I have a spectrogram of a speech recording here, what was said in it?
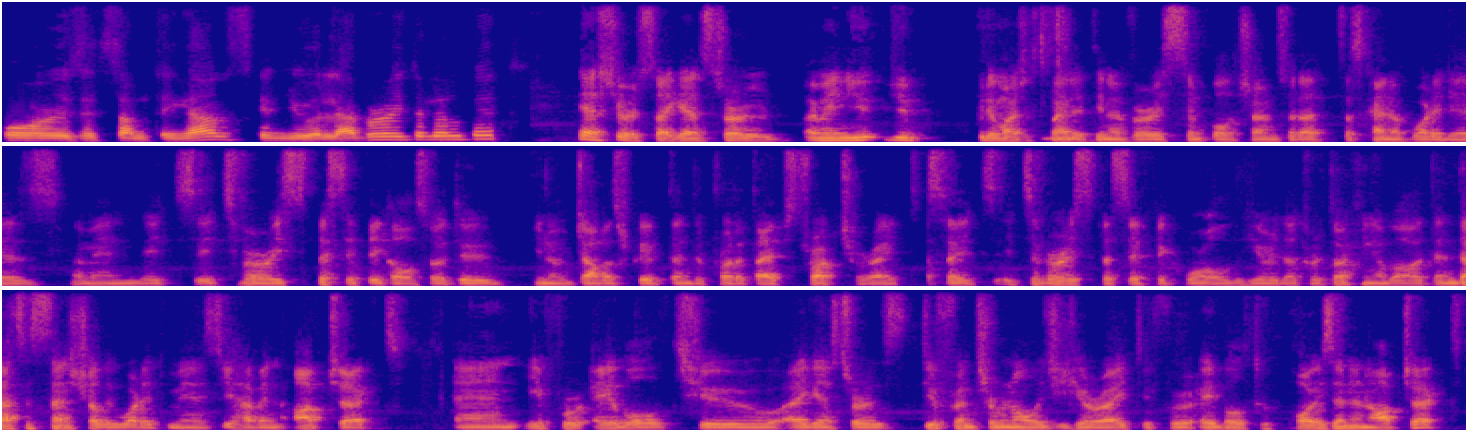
Or is it something else? Can you elaborate a little bit? Yeah sure. So i guess sort of, i mean you, you pretty much explained it in a very simple term so that, that's kind of what it is. I mean it's it's very specific also to you know javascript and the prototype structure right? So it's it's a very specific world here that we're talking about and that's essentially what it means. You have an object and if we're able to, I guess there's different terminology here, right? If we're able to poison an object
